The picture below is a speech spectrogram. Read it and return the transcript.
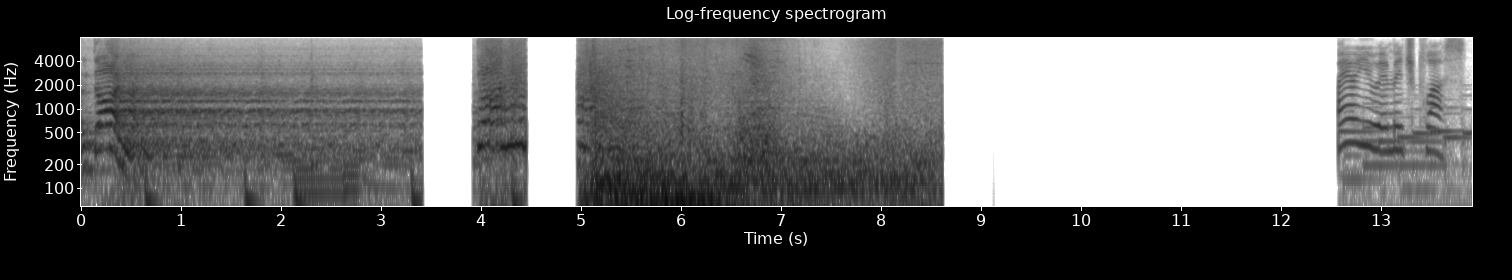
Done. Done. Why are you Image Plus?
